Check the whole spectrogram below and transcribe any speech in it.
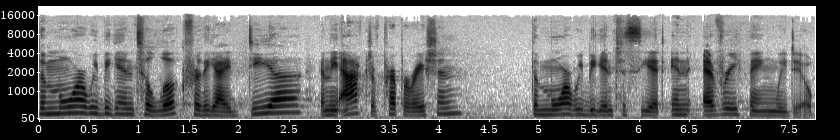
The more we begin to look for the idea and the act of preparation, the more we begin to see it in everything we do.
